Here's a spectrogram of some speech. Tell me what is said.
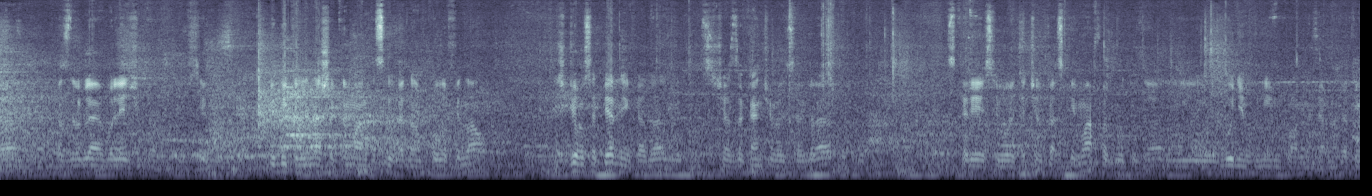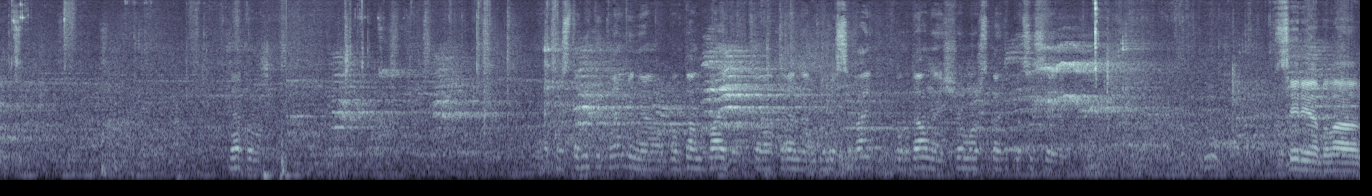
Да. Поздравляю болельщиков всех любителей нашей команды с выходом в полуфинал. Ждем соперника, да, сейчас заканчивается игра. Скорее всего, это черкасский мафа будет, да, и будем к ним планомерно готовиться. Дякую. Представники Креміня Богдан Байдер тренер Борисовай. Богдане, що можеш сказати про цю серію? Серия была,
